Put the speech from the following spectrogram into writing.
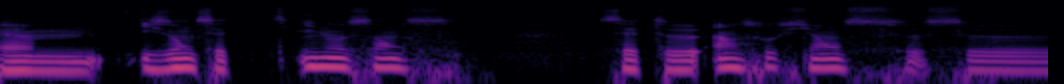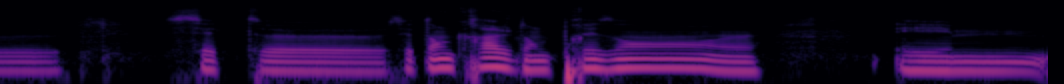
Euh, ils ont cette innocence, cette euh, insouciance, ce, cet ancrage dans le présent, et mm,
